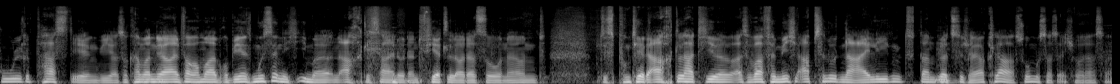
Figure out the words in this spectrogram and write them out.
cool gepasst irgendwie. Also kann man ja einfach auch mal probieren. Es muss ja nicht immer ein Achtel sein oder ein Viertel oder so. Ne? Und das punktierte Achtel hat hier, also war für mich absolut naheliegend, dann plötzlich, ja, ja klar, so muss das Echo das sein.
